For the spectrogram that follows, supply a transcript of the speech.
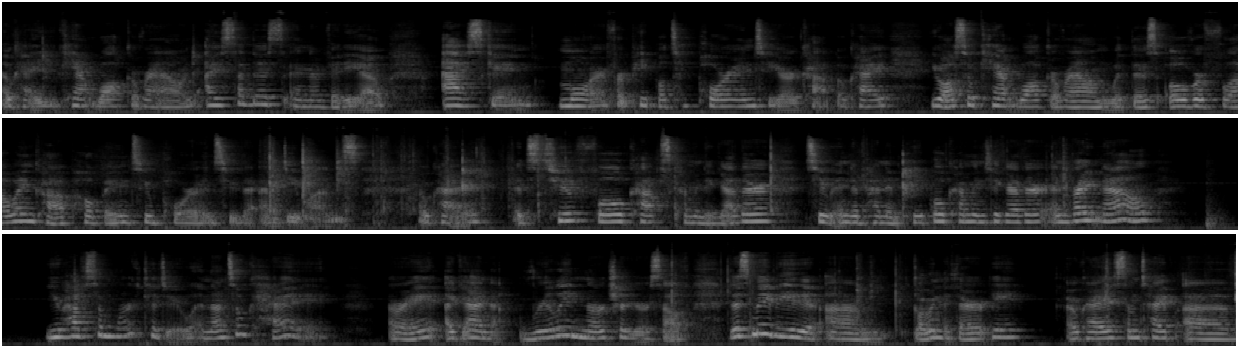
Okay, you can't walk around. I said this in a video asking more for people to pour into your cup, okay? You also can't walk around with this overflowing cup hoping to pour into the empty ones, okay? It's two full cups coming together, two independent people coming together, and right now, you have some work to do, and that's okay. All right. Again, really nurture yourself. This may be um, going to therapy, okay? Some type of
